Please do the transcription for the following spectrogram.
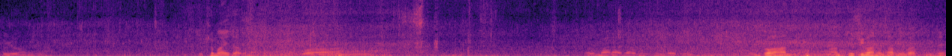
훌륭한 거. 이렇게 많이 잡아놔. 와. 얼마나 잡으신 거지? 이거 한, 한 2시간은 잡은 것 같은데,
